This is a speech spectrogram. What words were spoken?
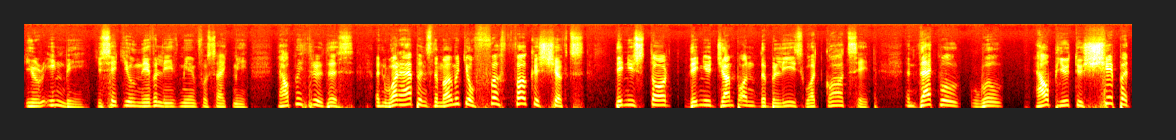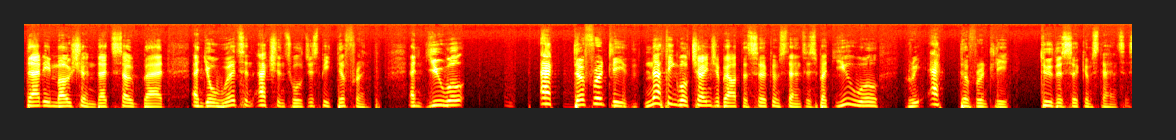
You're in me. You said you'll never leave me and forsake me. Help me through this. And what happens the moment your f- focus shifts, then you start, then you jump on the beliefs, what God said. And that will, will help you to shepherd that emotion that's so bad. And your words and actions will just be different. And you will act differently. Nothing will change about the circumstances, but you will react differently to the circumstances.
